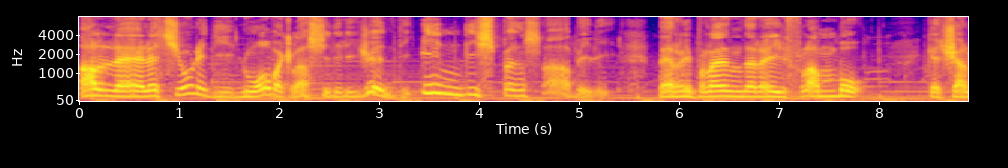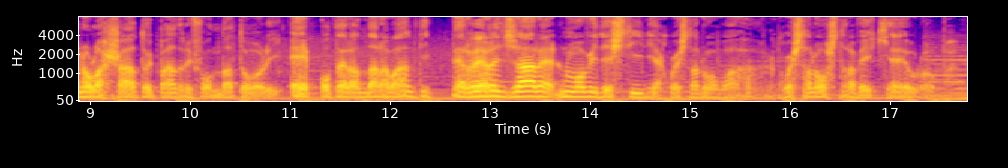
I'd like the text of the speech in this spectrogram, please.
alle elezioni di nuove classi dirigenti, indispensabili per riprendere il flambeau che ci hanno lasciato i padri fondatori e poter andare avanti per realizzare nuovi destini a questa, nuova, a questa nostra vecchia Europa.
